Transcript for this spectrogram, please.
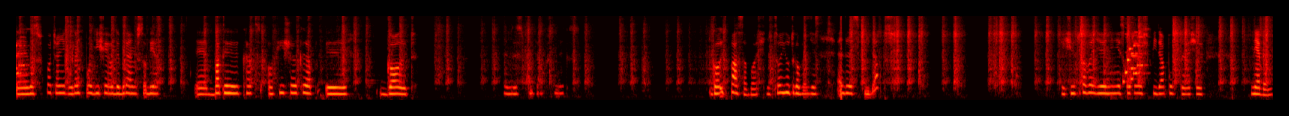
e, rozpocząć grać, bo dzisiaj odebrałem sobie e, Battle Cat Official Club e, Gold. And the speed of next. Gold Passa właśnie. Co jutro będzie? And the speed ups? Jeśli jutro będzie nie- nieskończoność speed upów, to ja się... Nie wiem.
